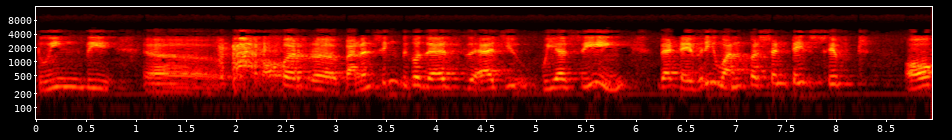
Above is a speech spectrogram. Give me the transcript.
doing the uh, proper balancing, because as as you we are seeing that every one percentage shift of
